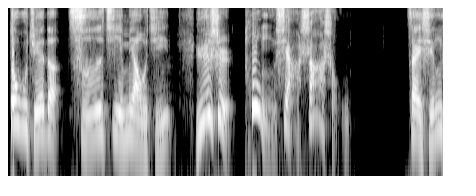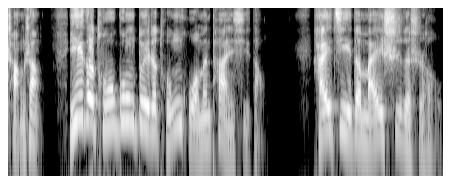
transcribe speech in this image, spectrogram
都觉得此计妙极，于是痛下杀手。在刑场上，一个土工对着同伙们叹息道：“还记得埋尸的时候，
